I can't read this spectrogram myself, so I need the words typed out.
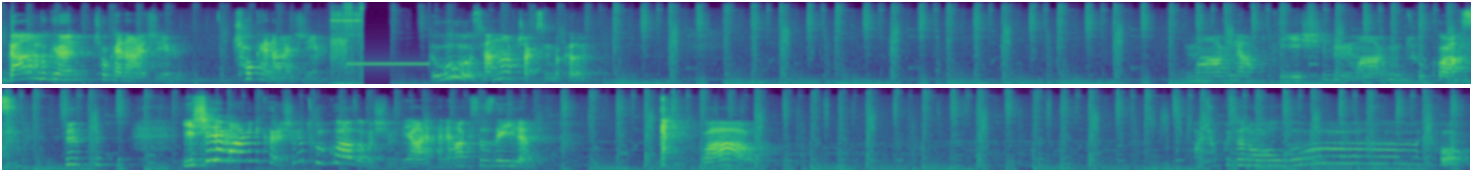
Ben bugün çok enerjiyim. Çok enerjiyim. Uuu sen ne yapacaksın bakalım? Mavi yaptı. Yeşil mi, mavi mi, turkuaz? Yeşille mavinin karışımı turkuaz ama şimdi yani hani haksız değilim. wow. Ay çok güzel oldu. Çok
